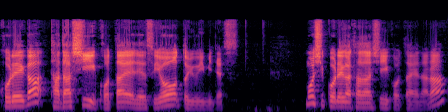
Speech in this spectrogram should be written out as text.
これが正しい答えですよという意味です。もしこれが正しい答えなら、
